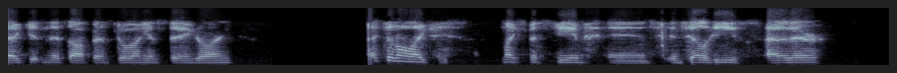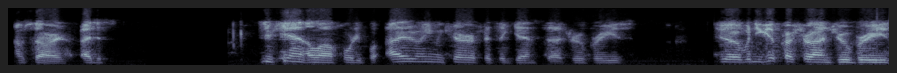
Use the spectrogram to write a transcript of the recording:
at getting this offense going and staying going. I still don't like Mike Smith's team, and until he's out of there, I'm sorry. I just you can't allow 40 points. I don't even care if it's against uh, Drew Brees. When you get pressure on Drew Brees,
